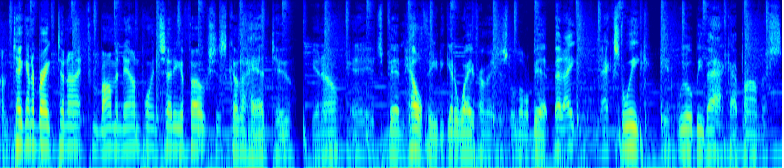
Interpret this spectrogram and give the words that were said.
I'm taking a break tonight from bombing down poinsettia, folks, just because I had to. You know, it's been healthy to get away from it just a little bit. But hey, next week it will be back, I promise.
